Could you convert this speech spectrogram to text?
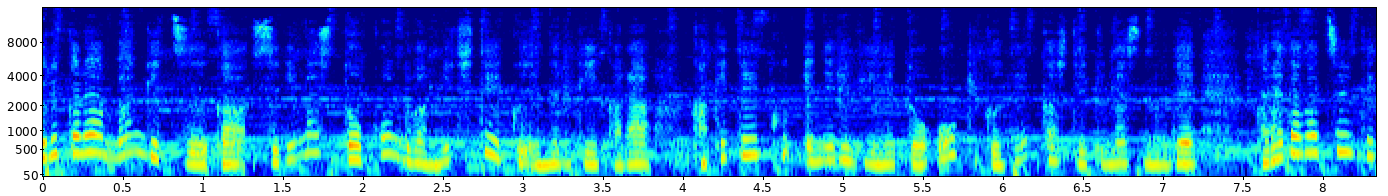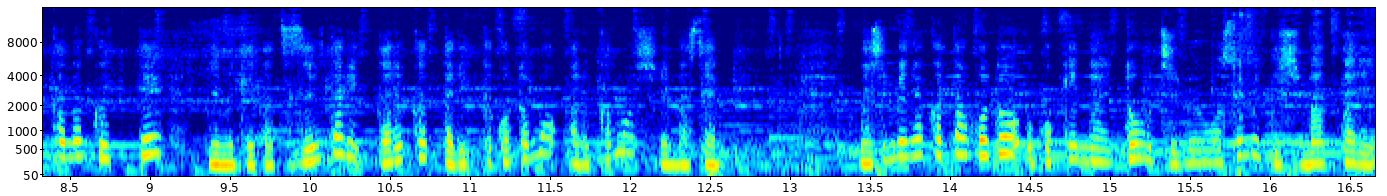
それから満月が過ぎますと、今度は満ちていくエネルギーから欠けていくエネルギーへと大きく変化していきますので、体がついていかなくって眠気が続いたり、だるかったりってこともあるかもしれません。真面目な方ほど動けないと自分を責めてしまったり、ジ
